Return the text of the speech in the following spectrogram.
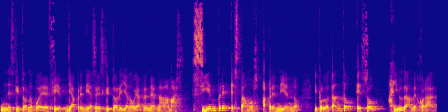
Un escritor no puede decir, ya aprendí a ser escritor y ya no voy a aprender nada más. Siempre estamos aprendiendo y por lo tanto eso ayuda a mejorar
